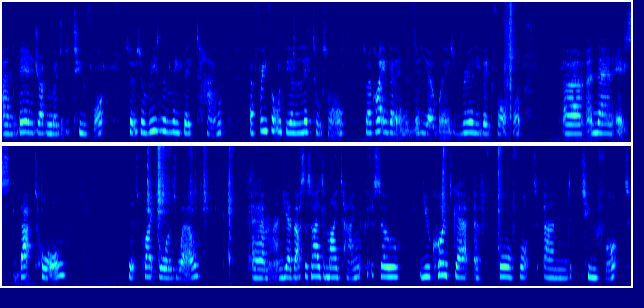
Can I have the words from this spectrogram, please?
and the bearded dragon goes up to 2 foot. So it's a reasonably big tank. A 3 foot would be a little small. So I can't even get it in the video, but it's really big 4 foot. Um, and then it's that tall. So it's quite tall as well. Um, and yeah, that's the size of my tank. So you could get a four foot and two foot,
